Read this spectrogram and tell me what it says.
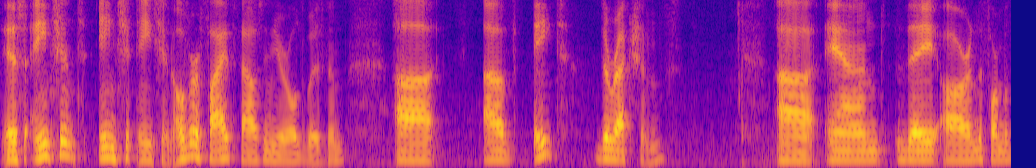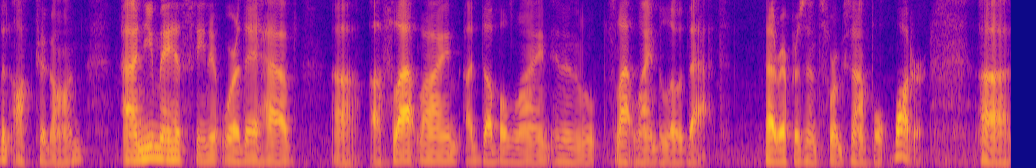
is ancient, ancient, ancient, over 5,000 year old wisdom uh, of eight directions. Uh, and they are in the form of an octagon. And you may have seen it where they have uh, a flat line, a double line, and then a flat line below that. That represents, for example, water. Uh,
